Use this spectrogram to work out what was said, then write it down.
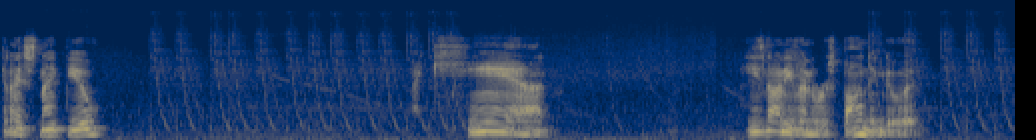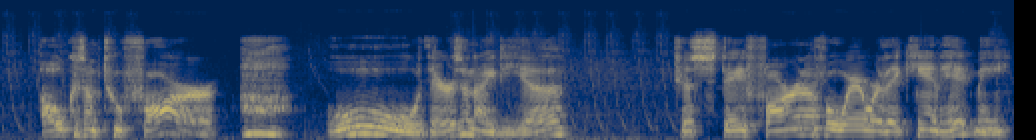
Can I snipe you? I can. He's not even responding to it. Oh, because I'm too far. oh, there's an idea. Just stay far enough away where they can't hit me.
